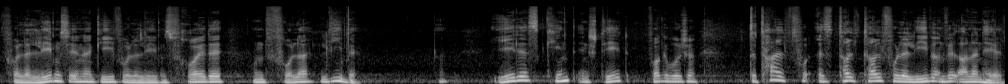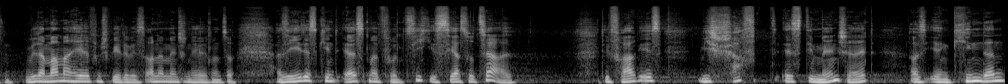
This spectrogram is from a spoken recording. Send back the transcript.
voller Lebensenergie, voller Lebensfreude und voller Liebe. Ja, jedes Kind entsteht, schon, total also toll, toll voller Liebe und will anderen helfen. Will der Mama helfen, später will es anderen Menschen helfen und so. Also jedes Kind erstmal von sich ist sehr sozial. Die Frage ist, wie schafft es die Menschheit aus ihren Kindern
